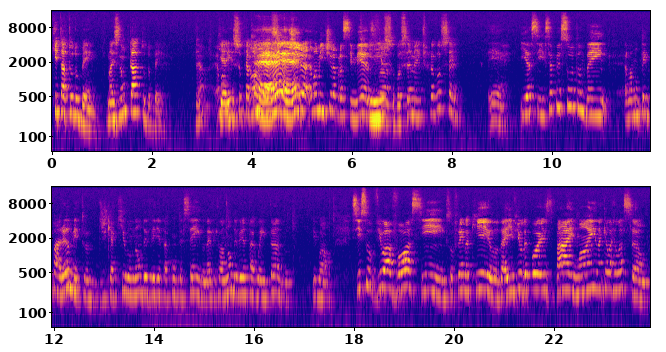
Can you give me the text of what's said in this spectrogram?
que está tudo bem, mas não está tudo bem. Né? É, é que é uma, é isso que acontece. É, mentira, é uma mentira para si mesma. Isso, você mente para você. É. E assim, se a pessoa também ela não tem parâmetro de que aquilo não deveria estar tá acontecendo, né? De que ela não deveria estar tá aguentando, igual. Se isso viu a avó assim, sofrendo aquilo, daí viu depois pai, mãe naquela relação.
